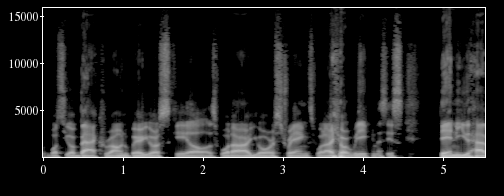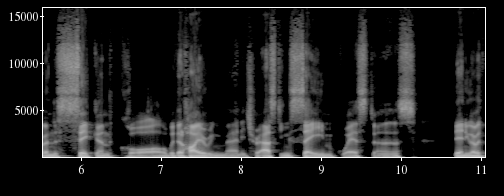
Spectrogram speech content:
what's your background where your skills what are your strengths what are your weaknesses then you have a second call with a hiring manager asking same questions then you have a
